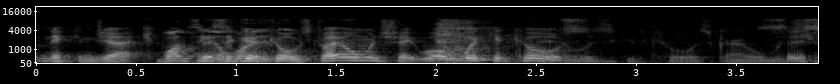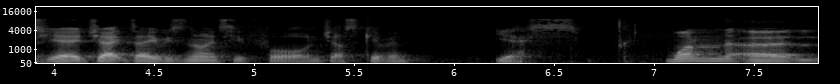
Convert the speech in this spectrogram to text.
uh, Nick and Jack. one thing it's I a wanted- good cause. Great Ormond Street. What a wicked It cause. was a good cause, Great Ormond So Street. yeah, Jack Davies 94 on Just Giving. Yes. One uh,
